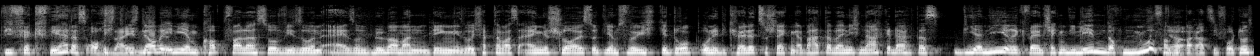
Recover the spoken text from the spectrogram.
wie verquer das auch ich, sein. Ich glaube, in ihrem Kopf war das so wie so ein, ey, so ein Böhmermann-Ding. So, ich habe da was eingeschleust und die haben es wirklich gedruckt, ohne die Quelle zu stecken, aber hat dabei nicht nachgedacht, dass die ja nie ihre Quellen checken. Die leben doch nur von ja. Paparazzi-Fotos.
